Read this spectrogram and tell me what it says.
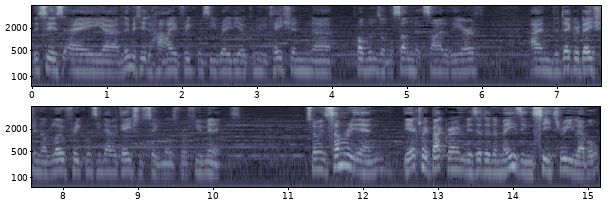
This is a uh, limited high frequency radio communication uh, problems on the sunlit side of the Earth and the degradation of low frequency navigation signals for a few minutes. So in summary then, the X-ray background is at an amazing C3 level,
